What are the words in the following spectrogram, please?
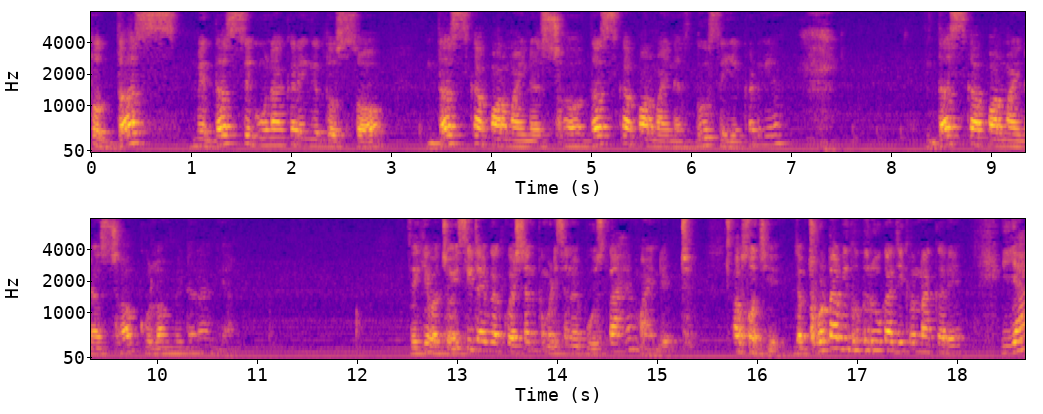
तो 10 में 10 से गुना करेंगे तो 100 10 का पावर माइनस छ दस का पावर माइनस दो से ये कट गया। 10 का पावर माइनस छ किलोमीटर आ गया। देखिए बच्चों, इसी टाइप का क्वेश्चन कंपटीशन में पूछता है माइंडेड अब सोचिए, जब छोटा भी विद्युत का ज़िक्र ना करे, या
